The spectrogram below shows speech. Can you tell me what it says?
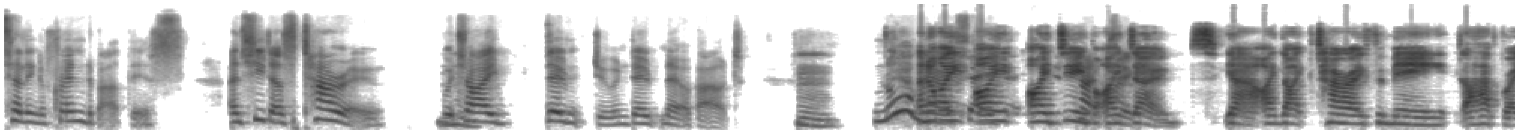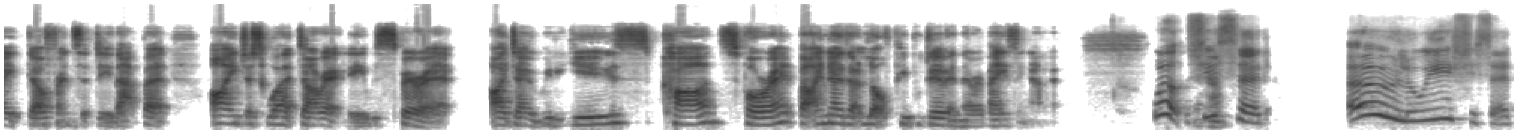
telling a friend about this, and she does tarot, which Mhm. I don't do and don't know about. Hmm. Normally, and I, I, I do, but I don't. Yeah, I like tarot for me. I have great girlfriends that do that, but I just work directly with spirit. I don't really use cards for it, but I know that a lot of people do, and they're amazing at it. Well, she said, Oh, Louise, she said,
